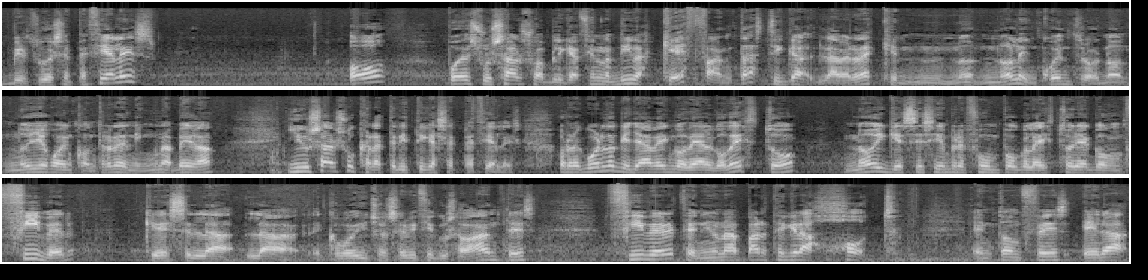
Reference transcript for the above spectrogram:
virtudes especiales, o puedes usar su aplicación nativa, que es fantástica, la verdad es que no, no le encuentro, no, no llego a encontrarle ninguna pega, y usar sus características especiales. Os recuerdo que ya vengo de algo de esto, ¿no? Y que ese siempre fue un poco la historia con Fiverr, que es la, como he dicho, el servicio que usaba antes. Fiverr tenía una parte que era hot, entonces era,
